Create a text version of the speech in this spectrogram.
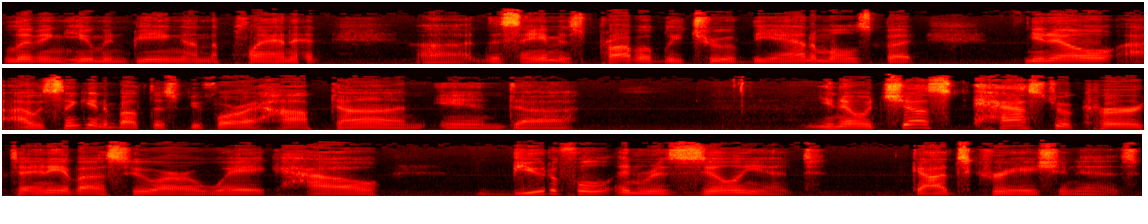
living human being on the planet. Uh, the same is probably true of the animals. But, you know, I was thinking about this before I hopped on, and, uh, you know, it just has to occur to any of us who are awake how beautiful and resilient God's creation is,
